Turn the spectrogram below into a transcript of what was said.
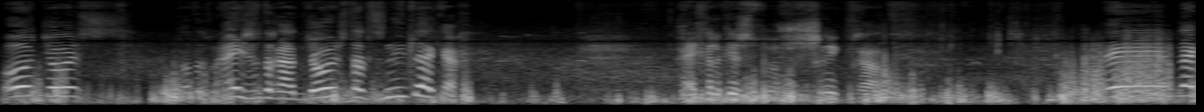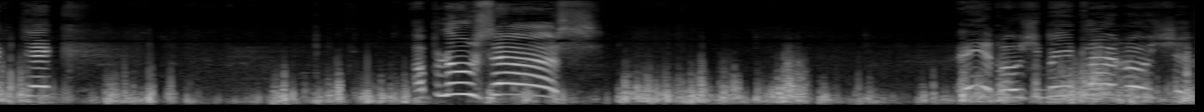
Oh Joyce! Dat is ijzerdraad Joyce, dat is niet lekker. Eigenlijk is het een schrikdraad. Hé hey, Blackjack! Appaloosa's! Hé hey, Roosje, ben je klaar Roosje?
